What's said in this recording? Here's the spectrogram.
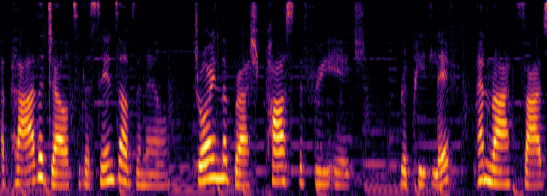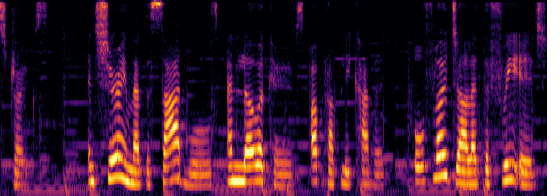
Apply the gel to the center of the nail, drawing the brush past the free edge. Repeat left and right side strokes, ensuring that the side walls and lower curves are properly covered. Or flow gel at the free edge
